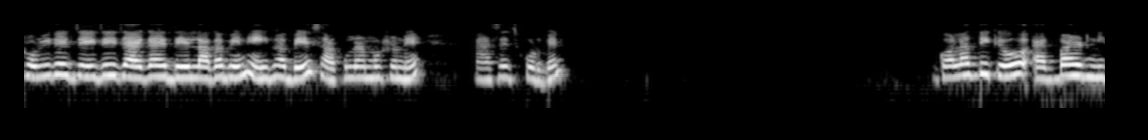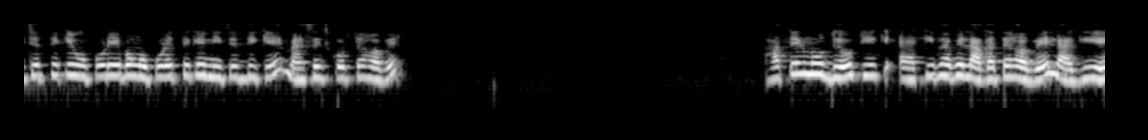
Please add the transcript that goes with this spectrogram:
শরীরের যেই যেই জায়গায় দে লাগাবেন, এইভাবে সার্কুলার মোশনে ম্যাসেজ করবেন। গলার দিকেও একবার নিচের থেকে উপরে এবং ওপরের থেকে নিচের দিকে ম্যাসেজ করতে হবে। হাতের মধ্যেও ঠিক একইভাবে লাগাতে হবে, লাগিয়ে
